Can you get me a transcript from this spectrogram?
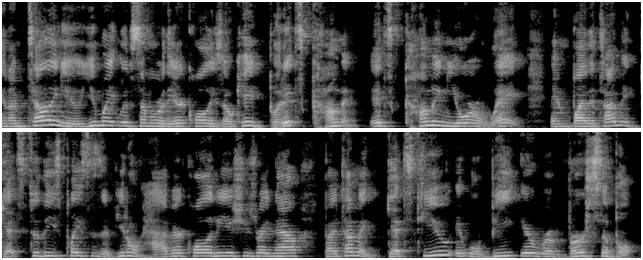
And I'm telling you, you might live somewhere where the air quality is okay, but it's coming. It's coming your way. And by the time it gets to these places, if you don't have air quality issues right now, by the time it gets to you, it will be irreversible.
